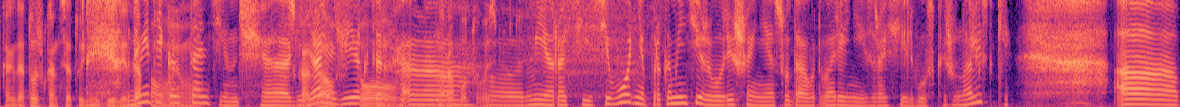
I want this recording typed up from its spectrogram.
когда? Тоже в конце той недели, Дмитрий да, Константинович, э, сказал, генеральный директор э, МИА России сегодня прокомментировал решение суда о выдворении из России львовской журналистки. А,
